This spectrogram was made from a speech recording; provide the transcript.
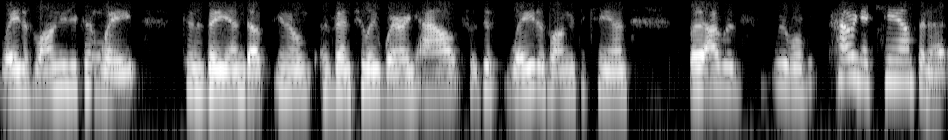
wait as long as you can wait, because they end up, you know, eventually wearing out. So just wait as long as you can. But I was, we were having a camp, and a,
